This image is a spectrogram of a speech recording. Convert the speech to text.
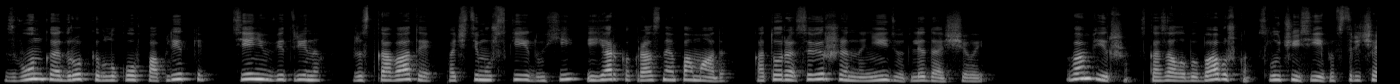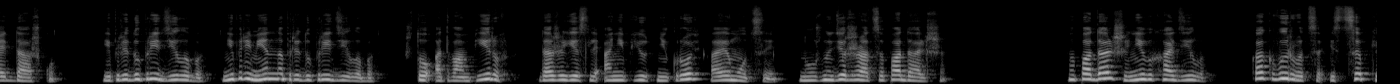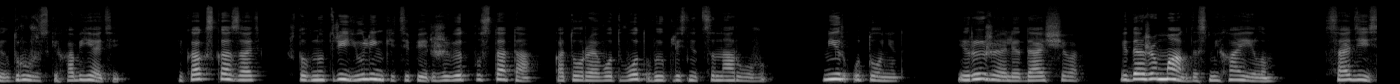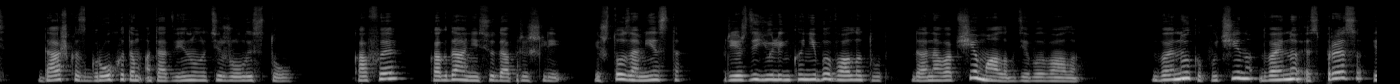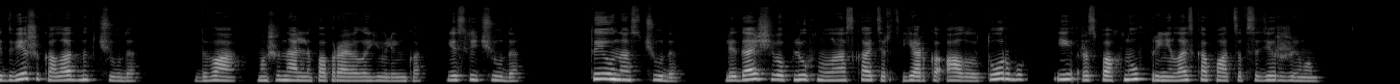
Звонкая дробь каблуков по плитке, тени в витринах, жестковатые, почти мужские духи и ярко-красная помада, которая совершенно не идет ледащевой. «Вампирша», — сказала бы бабушка, случись ей повстречать Дашку, и предупредила бы, непременно предупредила бы, что от вампиров, даже если они пьют не кровь, а эмоции, нужно держаться подальше. Но подальше не выходило. Как вырваться из цепких дружеских объятий? И как сказать, что внутри Юленьки теперь живет пустота, которая вот-вот выплеснется наружу? Мир утонет. И рыжая ледащего, и даже Магда с Михаилом. Садись. Дашка с грохотом отодвинула тяжелый стул. Кафе, когда они сюда пришли? И что за место? Прежде Юленька не бывала тут. Да она вообще мало где бывала. Двойной капучино, двойной эспрессо и две шоколадных чуда. Два, машинально поправила Юленька. Если чудо. Ты у нас чудо. Ледащего плюхнула на скатерть ярко-алую торбу и, распахнув, принялась копаться в содержимом.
